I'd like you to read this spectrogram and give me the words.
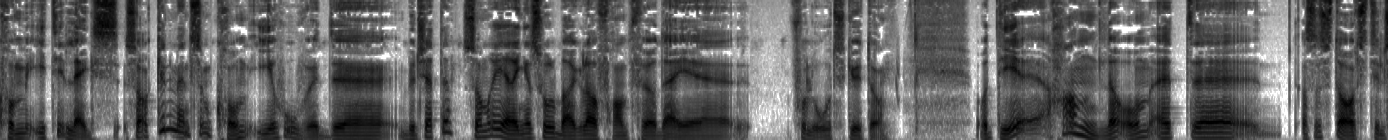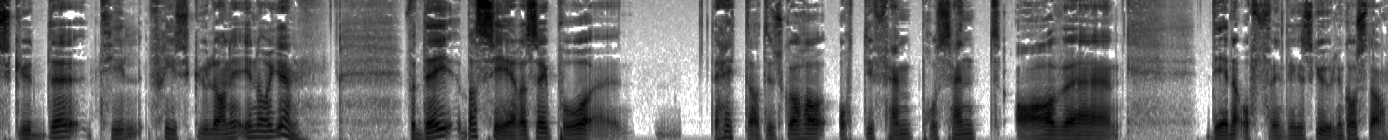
kom i tilleggssaken, men som kom i hovedbudsjettet, som regjeringen Solberg la fram før de eh, forlot skuta. Og det handler om et eh, Altså statstilskuddet til friskolene i Norge. For de baserer seg på Det heter at du skal ha 85% av det den offentlige skolen koster.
